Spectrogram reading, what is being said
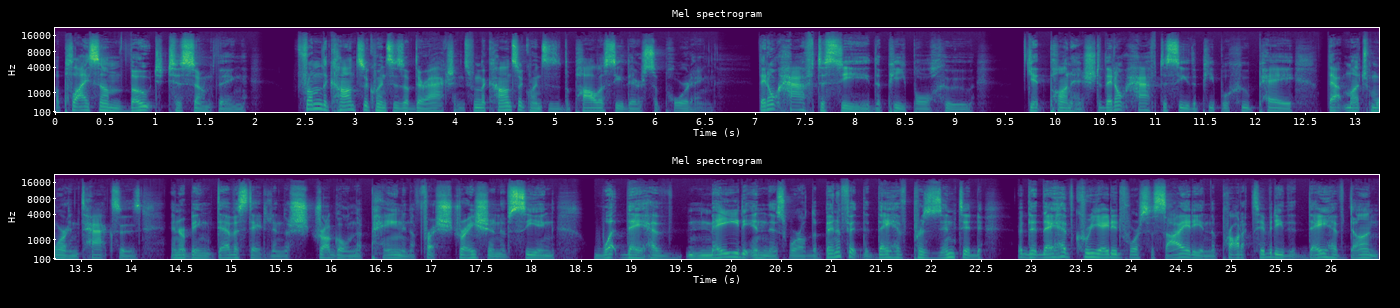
apply some vote to something from the consequences of their actions, from the consequences of the policy they're supporting. They don't have to see the people who get punished. They don't have to see the people who pay that much more in taxes and are being devastated in the struggle and the pain and the frustration of seeing what they have made in this world, the benefit that they have presented, that they have created for society, and the productivity that they have done,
